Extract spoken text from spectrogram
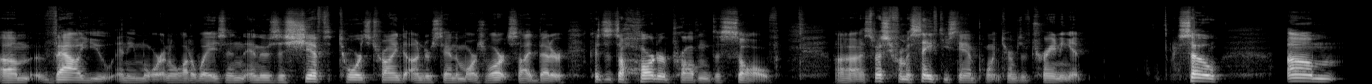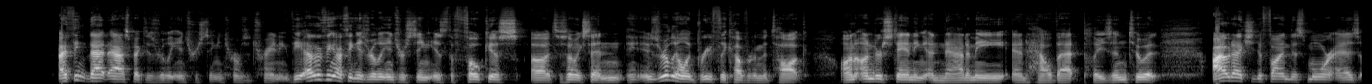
um, value anymore in a lot of ways. And, and there's a shift towards trying to understand the martial arts side better because it's a harder problem to solve, uh, especially from a safety standpoint in terms of training it. So, um, I think that aspect is really interesting in terms of training. The other thing I think is really interesting is the focus, uh, to some extent, and it was really only briefly covered in the talk, on understanding anatomy and how that plays into it. I would actually define this more as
